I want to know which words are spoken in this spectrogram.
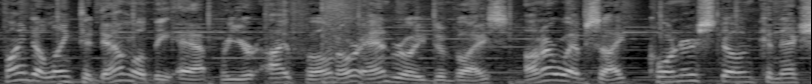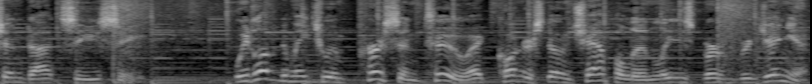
Find a link to download the app for your iPhone or Android device on our website, cornerstoneconnection.cc. We'd love to meet you in person too at Cornerstone Chapel in Leesburg, Virginia.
